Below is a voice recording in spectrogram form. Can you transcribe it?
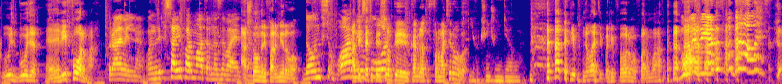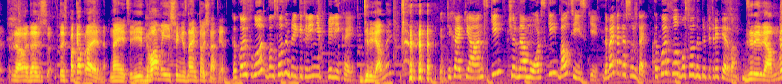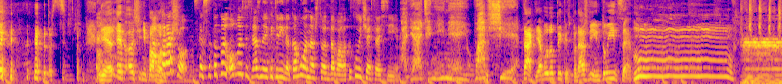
Пусть будет э, реформа. Правильно. Он реф- реформатор называется. А что он реформировал? Да он все, А армию, ты, кстати, перед флот. съемкой камеру форматировала? Я вообще ничего не делала. Ты не поняла, типа реформа, формат. Боже, я испугалась! Давай дальше. То есть пока правильно на эти. И два мы еще не знаем точно ответ. Какой флот был создан при Екатерине Великой? Деревянный? Тихоокеанский, Черноморский, Балтийский. Давай так рассуждать. Какой флот был создан при Петре Первом? Деревянный. Это все, что... Нет, это вообще не Так, поможет. хорошо. С, с какой областью связана Екатерина? Кому она что отдавала? Какую часть России? Понятия не имею. Вообще. Так, я буду тыкать. Подожди, интуиция.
